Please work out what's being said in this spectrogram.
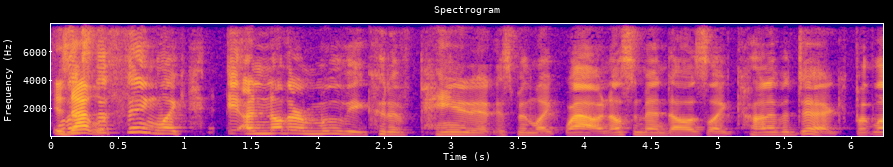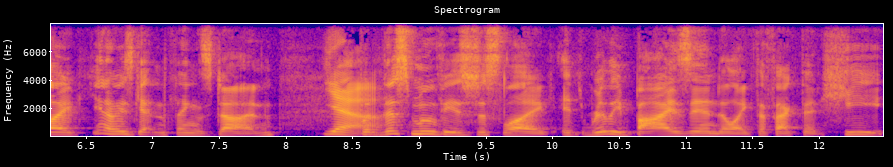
Is well, that's that the thing? Like another movie could have painted it as been like, wow, Nelson Mandela's like kind of a dick, but like you know he's getting things done. yeah? But this movie is just like it really buys into like the fact that he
